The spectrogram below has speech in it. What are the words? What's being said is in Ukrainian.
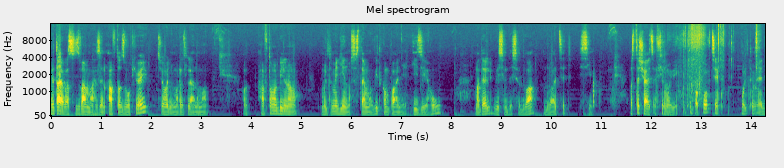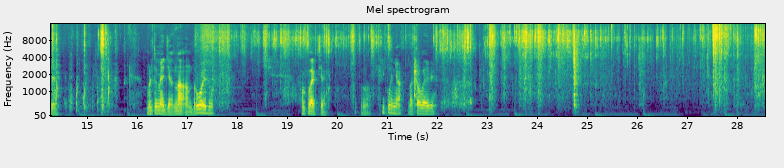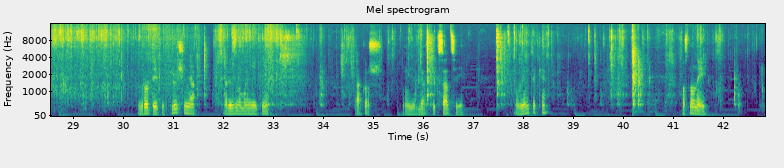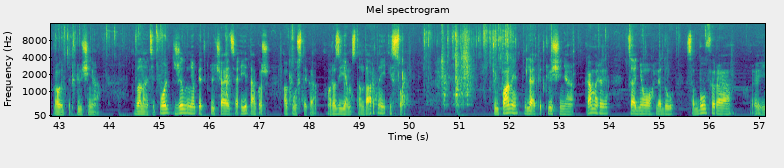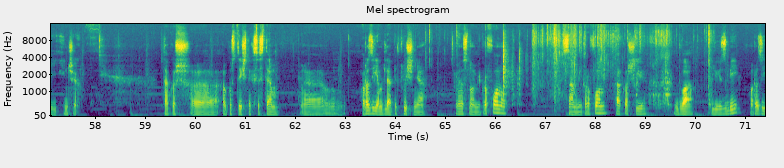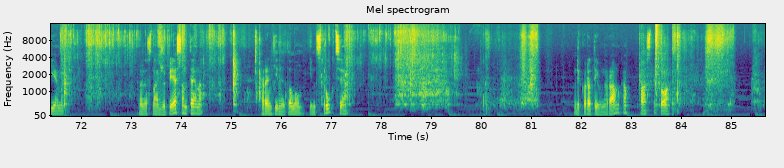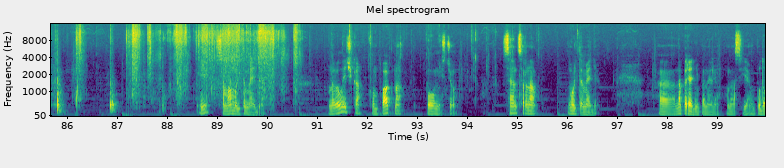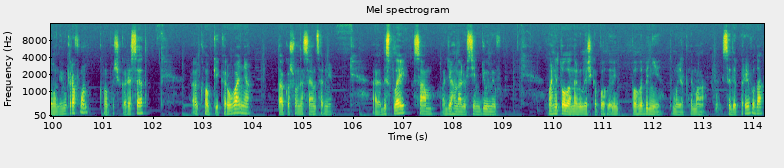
Вітаю вас! З вами магазин «Автозвук.UA». Сьогодні ми розглянемо автомобільну мультимедійну систему від компанії EasyGo модель 8227. Постачається в фірмовій упаковці мультимедіа. Мультимедіа на Android. В комплекті кріплення металеві. Дроти підключення різноманітні. Також є для фіксації винтики. Основний провід підключення 12 вольт, живлення підключається і також акустика. Роз'єм стандартний ISO. Тюльпани для підключення камери заднього огляду, сабвуфера і інших також е, акустичних систем. Е, роз'єм для підключення виносного мікрофону. Сам мікрофон також є два USB роз'єми, виносна GPS-антена, гарантійний талон, інструкція, декоративна рамка пластикова. і сама мультимедіа. Невеличка, компактна, повністю сенсорна мультимедіа. Е, На передній панелі у нас є вбудований мікрофон, кнопочка Reset, е, кнопки керування, також вони сенсорні, е, дисплей сам діагоналю 7 дюймів. Магнітола невеличка по глибині- тому як нема сиди привода.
